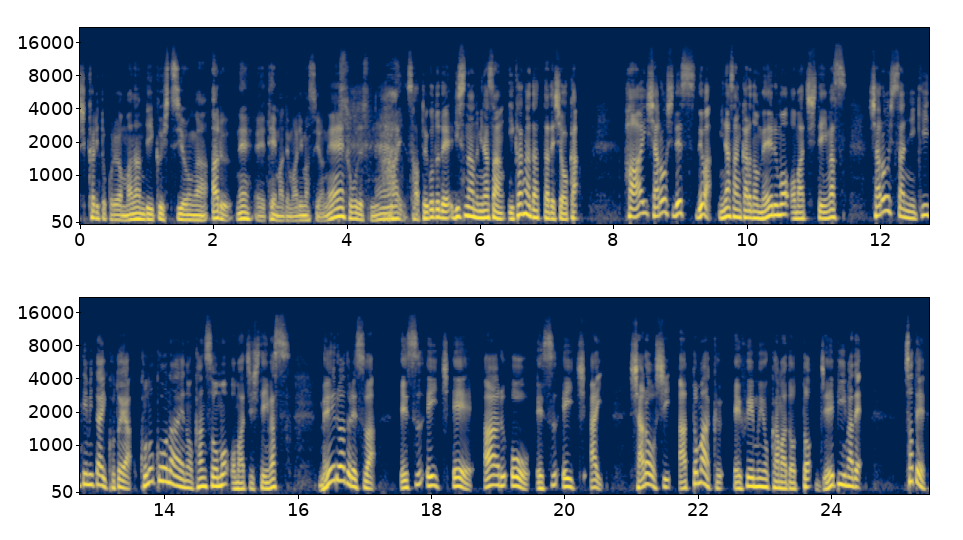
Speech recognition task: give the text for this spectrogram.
しっかりとこれは学んでいく必要があるね、えーテーマでもありますよね。そうですね。はい。さあということでリスナーの皆さんいかがだったでしょうか？はい、社労士です。では、皆さんからのメールもお待ちしています。社労士さんに聞いてみたいことや、このコーナーへの感想もお待ちしています。メールアドレスは、sharoshi、社労士アットマーク、fm 横浜 .jp まで。さて、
